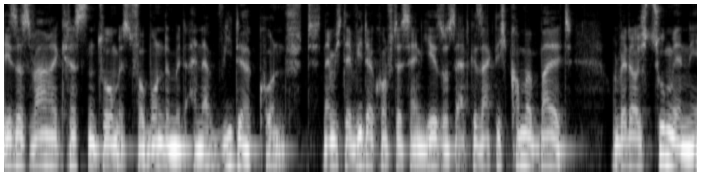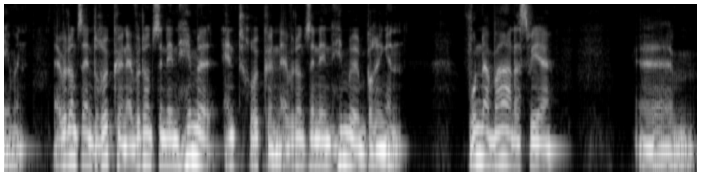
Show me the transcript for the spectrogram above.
Dieses wahre Christentum ist verbunden mit einer Wiederkunft, nämlich der Wiederkunft des Herrn Jesus. Er hat gesagt, ich komme bald und werde euch zu mir nehmen. Er wird uns entrücken, er wird uns in den Himmel entrücken, er wird uns in den Himmel bringen. Wunderbar, dass wir ähm,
